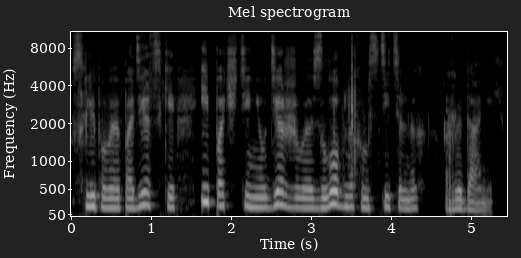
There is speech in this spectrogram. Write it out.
всхлипывая по-детски и почти не удерживая злобных мстительных рыданий.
